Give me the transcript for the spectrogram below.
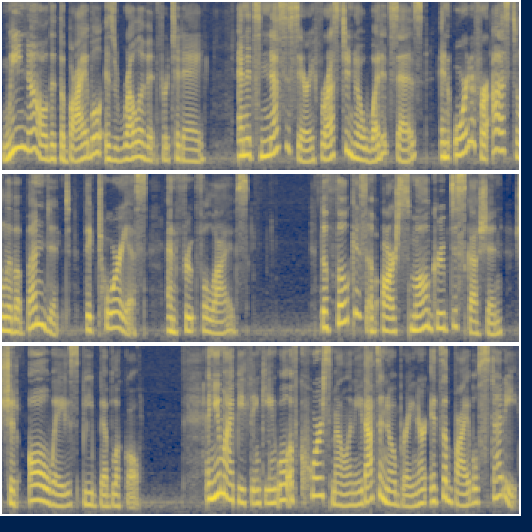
We know that the Bible is relevant for today, and it's necessary for us to know what it says in order for us to live abundant, victorious, and fruitful lives. The focus of our small group discussion should always be biblical. And you might be thinking, well, of course, Melanie, that's a no brainer. It's a Bible study.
